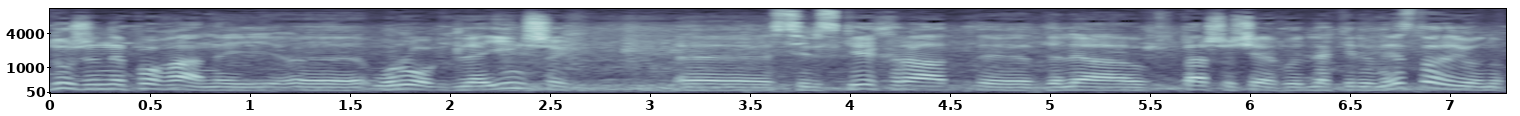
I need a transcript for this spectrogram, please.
дуже непоганий урок для інших сільських рад, е, для в першу чергу для керівництва району,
